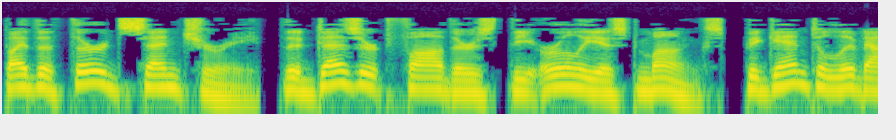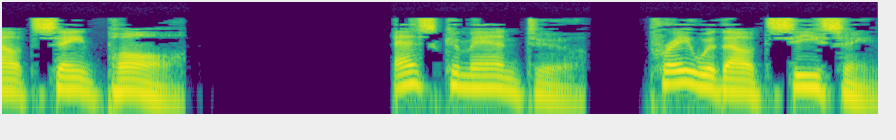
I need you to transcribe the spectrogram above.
By the 3rd century, the Desert Fathers the earliest monks, began to live out St. Paul's command to Pray without ceasing.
